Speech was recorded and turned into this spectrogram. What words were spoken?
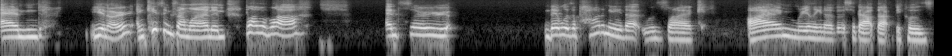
and you know and kissing someone and blah blah blah and so there was a part of me that was like i'm really nervous about that because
